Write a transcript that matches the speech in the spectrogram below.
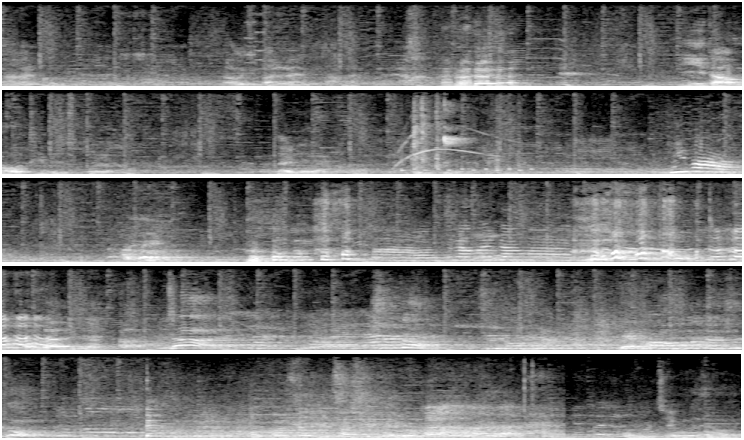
나갈 겁니다. 나오지 말라는데 나갈 거예요 이 다음은 어떻게 될지 몰라요 난리 날 거야. 감사합니다 자 출동 예뻐 오분들 출동 어, 벌써 1차씩 어, 이거 재밌네요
